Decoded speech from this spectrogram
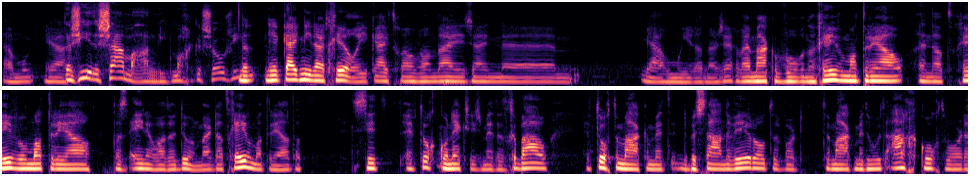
ja, moet, ja. Dan zie je de samenhang niet, mag ik het zo zien? Je kijkt niet naar het geheel, je kijkt gewoon van wij zijn, ehm, ja, hoe moet je dat nou zeggen? Wij maken bijvoorbeeld een gevelmateriaal en dat gevelmateriaal, dat is het enige wat we doen. Maar dat gevelmateriaal, dat zit, heeft toch connecties met het gebouw, heeft toch te maken met de bestaande wereld, het wordt te maken met hoe het aangekocht wordt,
